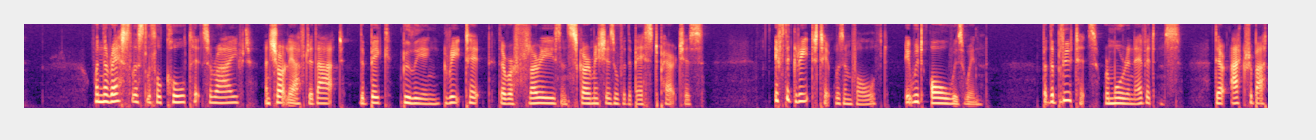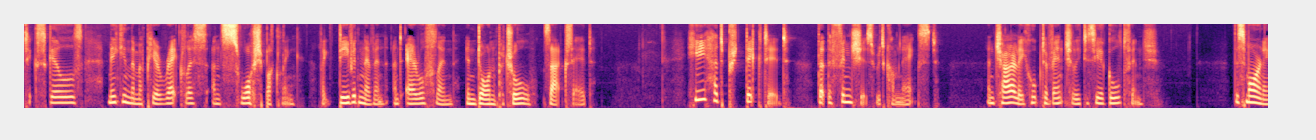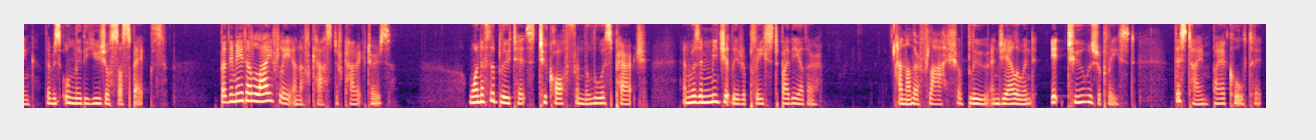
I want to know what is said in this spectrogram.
when the restless little coal tits arrived, and shortly after that, the big, bullying great tit, there were flurries and skirmishes over the best perches. If the great tit was involved, it would always win. But the blue tits were more in evidence, their acrobatic skills making them appear reckless and swashbuckling, like David Niven and Errol Flynn in Dawn Patrol, Zack said. He had predicted that the finches would come next, and Charlie hoped eventually to see a goldfinch. This morning there was only the usual suspects, but they made a lively enough cast of characters. One of the blue tits took off from the lowest perch and was immediately replaced by the other. Another flash of blue and yellow, and it too was replaced, this time by a coal tit.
